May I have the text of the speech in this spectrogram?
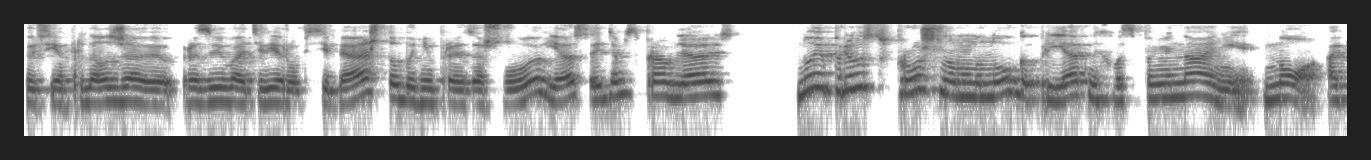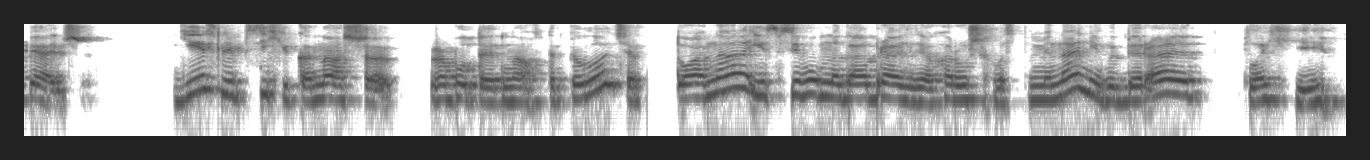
То есть я продолжаю развивать веру в себя, что бы ни произошло, я с этим справляюсь. Ну и плюс в прошлом много приятных воспоминаний. Но, опять же, если психика наша работает на автопилоте, то она из всего многообразия хороших воспоминаний выбирает плохие.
